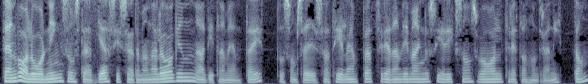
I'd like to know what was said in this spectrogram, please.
Den valordning som stadgas i Södermannalagen, additamenta 1 och som sägs ha tillämpats redan vid Magnus Erikssons val 1319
